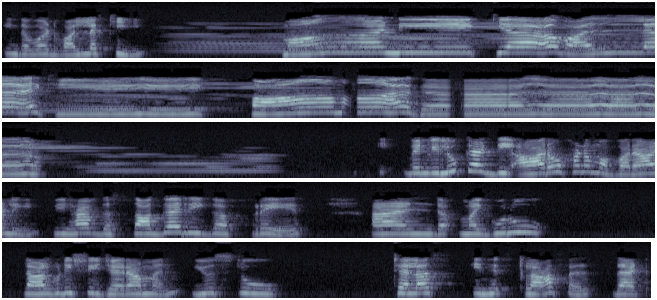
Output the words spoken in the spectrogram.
in the word Vallaki. Manikya Vallaki Pamaga. When we look at the Arohanam of Varali, we have the Sagariga phrase and my Guru Lalgudi Sri Jayaraman used to tell us in his classes that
